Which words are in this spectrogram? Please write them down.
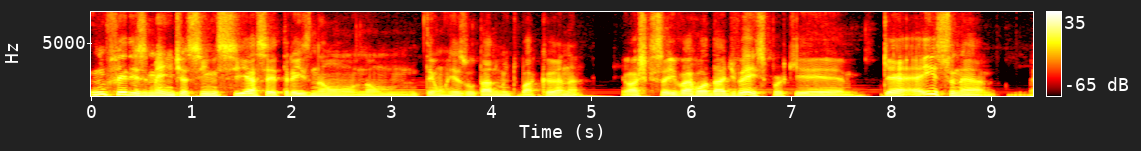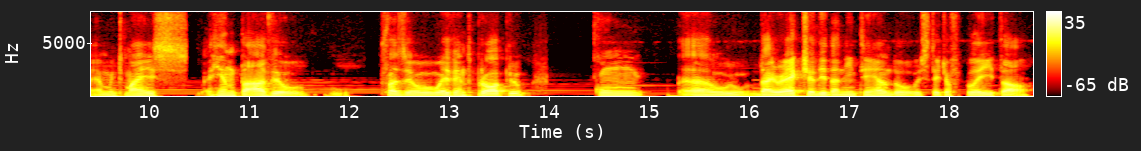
infelizmente, assim, se essa E3 não, não tem um resultado muito bacana, eu acho que isso aí vai rodar de vez, porque que é, é isso, né? É muito mais rentável fazer o evento próprio com uh, o Direct ali da Nintendo, o State of Play e tal.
